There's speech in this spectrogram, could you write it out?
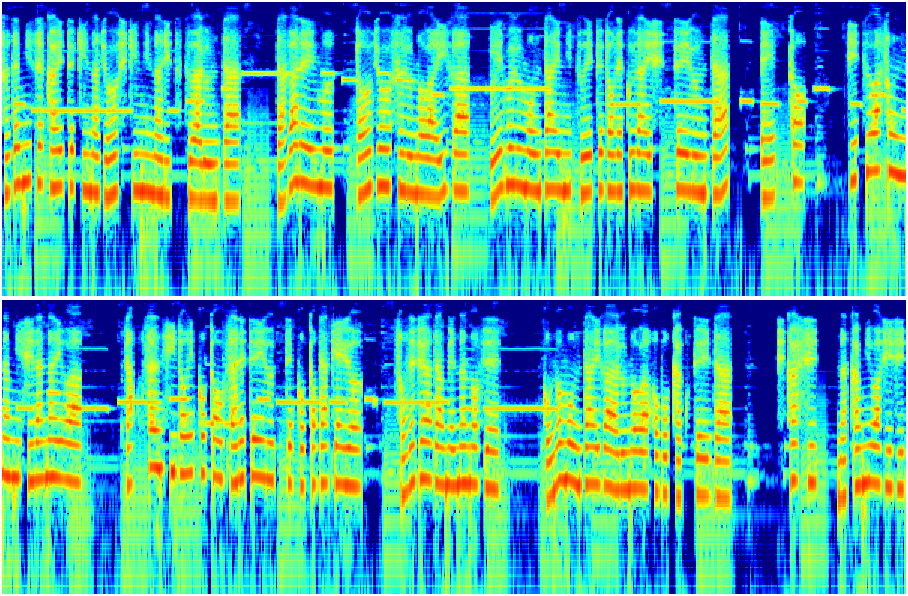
すでに世界的な常識になりつつあるんだ。だが霊夢、同情するのはいいが、ウイグル問題についてどれくらい知っているんだ？え、っと、実はそんなに知らないわ。たくさんひどいことをされているってことだけよ。それじゃあダメなのぜ。この問題があるのはほぼ確定だ。しかし、中には事実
